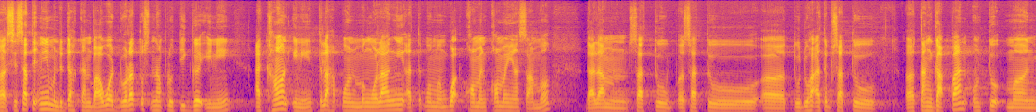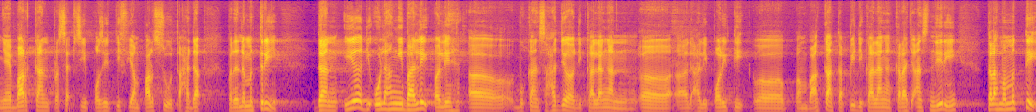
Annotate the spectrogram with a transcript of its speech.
uh, siasatan ini mendedahkan bahawa 263 ini akaun ini telah pun mengulangi ataupun membuat komen-komen yang sama dalam satu uh, satu uh, tuduhan ataupun satu uh, tanggapan untuk menyebarkan persepsi positif yang palsu terhadap Perdana Menteri dan ia diulangi balik oleh uh, bukan sahaja di kalangan uh, ahli politik uh, pembangkang tapi di kalangan kerajaan sendiri telah memetik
